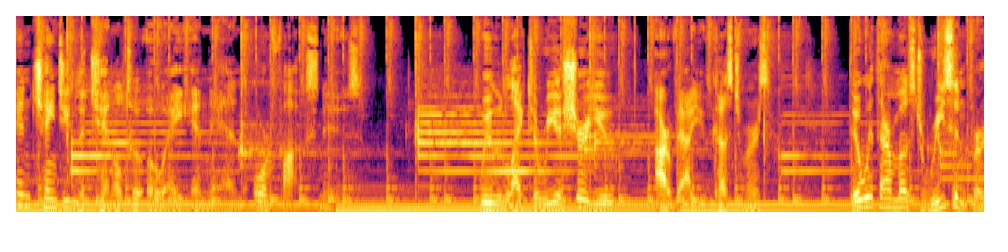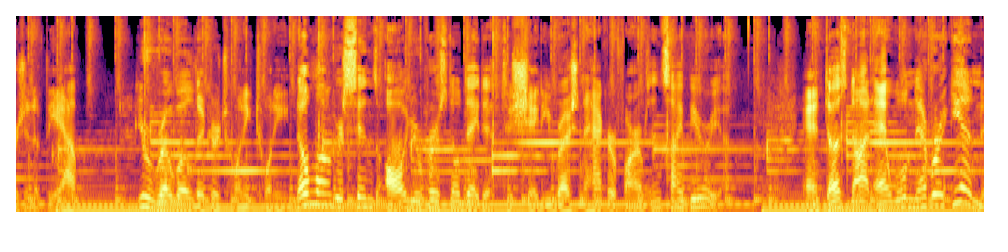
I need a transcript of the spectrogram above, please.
and changing the channel to OANN or Fox News. We would like to reassure you, our valued customers, that with our most recent version of the app, your RoboLicker 2020 no longer sends all your personal data to shady Russian hacker farms in Siberia, and does not and will never again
